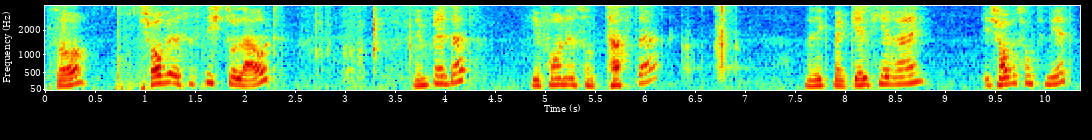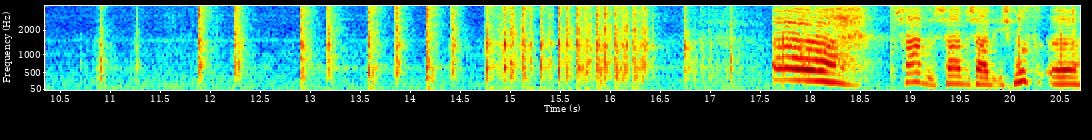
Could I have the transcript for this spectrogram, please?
So. Ich hoffe, es ist nicht so laut. Nimmt mir das. Hier vorne ist so ein Taster. dann legt man Geld hier rein. Ich hoffe, es funktioniert. Schade, schade, schade. Ich muss, äh,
